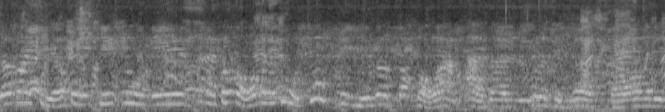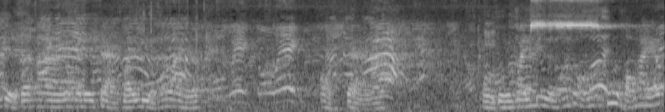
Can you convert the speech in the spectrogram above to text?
แล้วมาเสียฟรีคิกลูกนี้เออต้องบอกว่ามันถูกโชคดีก็ต้องบอกว่าอาจจะผู้ตัดสินเงินแม้ว่าไม่ได้เจตนาก็ไม่ได้แจกใบเหลืองอะไรครับออกแจกแล้ว โอ้โหใบเหลืองเขาบอกว่าคู่ของใครครับ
